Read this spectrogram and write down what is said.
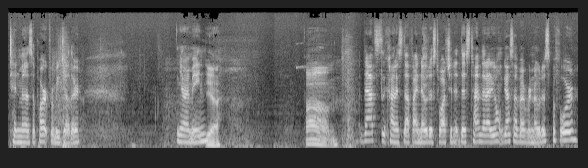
ten minutes apart from each other. You know what I mean? Yeah. Um. That's the kind of stuff I noticed watching it this time that I don't guess I've ever noticed before.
